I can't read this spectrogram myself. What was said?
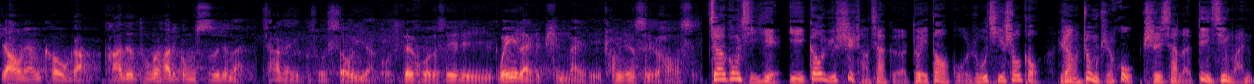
销量、口感，它就通过它的公司的来，价格也不错，收益啊，各对合作社的未来的品牌的创建是一个好事。加工企业以高于市场价格对稻谷如期收购，让种植户吃下了定心丸。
